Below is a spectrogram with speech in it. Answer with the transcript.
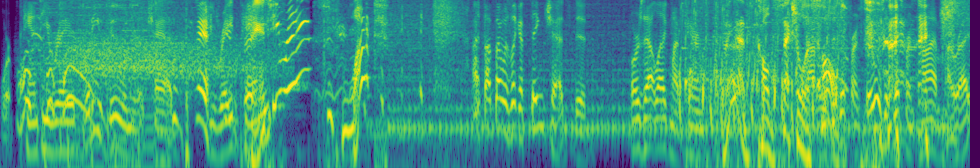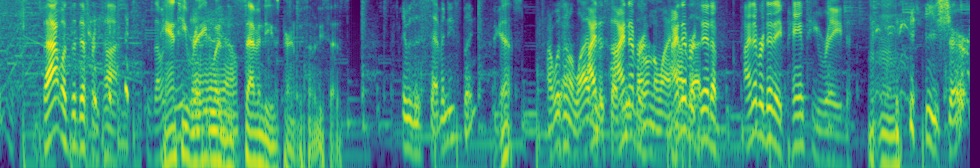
or panty raids. What do you do when you're a Chad? You raid panties? Panty raids? What? I thought that was like a thing Chads did. Or is that like my parents? I think that's called sexual God, it was assault. It was a different time, am I right? That was a different time. Is that what you Panty mean? raid Yeah, was yeah. the 70s, apparently, somebody says. It was a 70s thing? I guess. I wasn't alive I, in the did- 70s. I never. I don't know why I, I never that. did a. I never did a panty raid. you sure?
